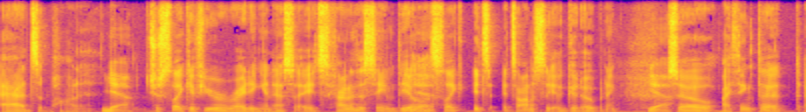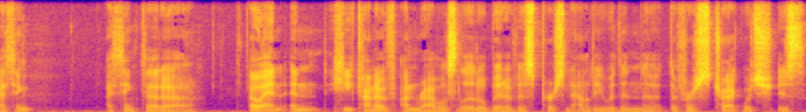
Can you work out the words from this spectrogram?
adds upon it. yeah, Just like if you were writing an essay, it's kind of the same deal. Yeah. It's like it's it's honestly a good opening. yeah. So I think that I think I think that uh oh and and he kind of unravels a little bit of his personality within the the first track, which is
